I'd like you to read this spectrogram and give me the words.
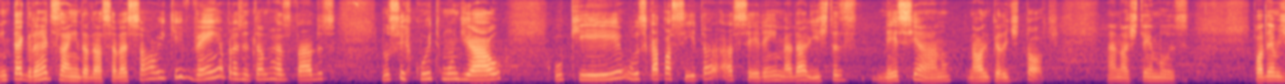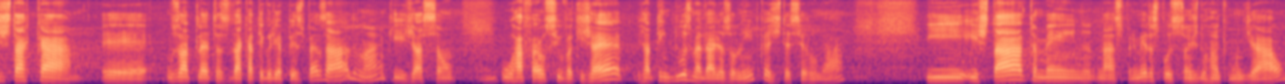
integrantes ainda da seleção e que vêm apresentando resultados no circuito mundial, o que os capacita a serem medalhistas nesse ano na Olimpíada de Tóquio. Né, nós temos Podemos destacar é, os atletas da categoria peso pesado, né, que já são o Rafael Silva, que já, é, já tem duas medalhas olímpicas de terceiro lugar, e está também nas primeiras posições do ranking mundial.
